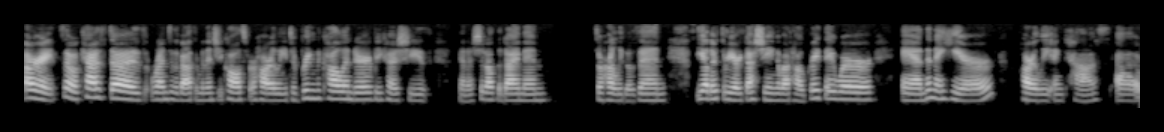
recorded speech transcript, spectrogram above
All right, so Cass does run to the bathroom and then she calls for Harley to bring the colander because she's gonna shit out the diamond. So Harley goes in. The other three are gushing about how great they were, and then they hear Harley and Cass uh,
